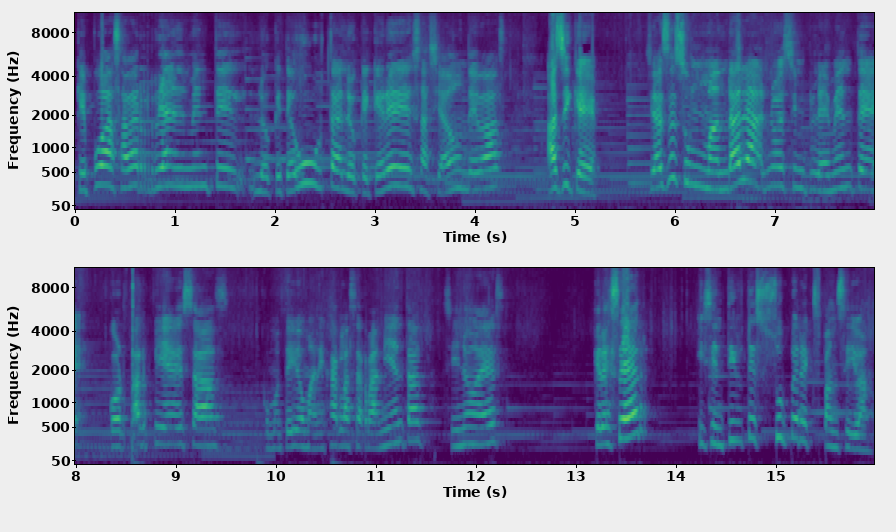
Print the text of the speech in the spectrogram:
que puedas saber realmente lo que te gusta, lo que querés, hacia dónde vas. Así que, si haces un mandala, no es simplemente cortar piezas, como te digo, manejar las herramientas, sino es crecer y sentirte súper expansiva,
